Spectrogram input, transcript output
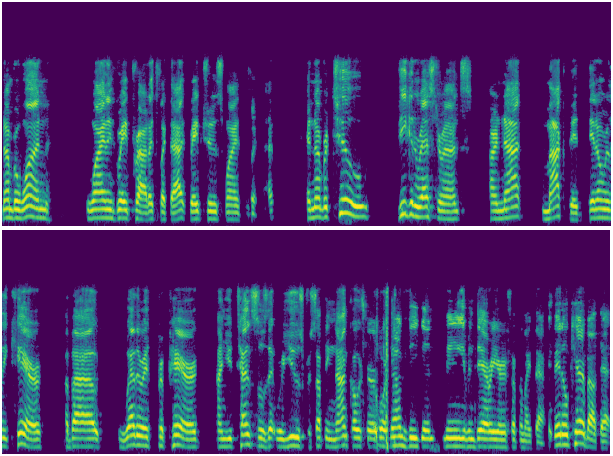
Number one, wine and grape products like that, grape juice, wine, things like that. And number two, vegan restaurants are not makpid. They don't really care about whether it's prepared on utensils that were used for something non-kosher or non-vegan, meaning even dairy or something like that. They don't care about that.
